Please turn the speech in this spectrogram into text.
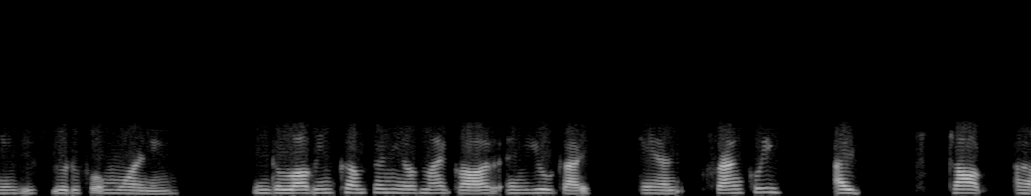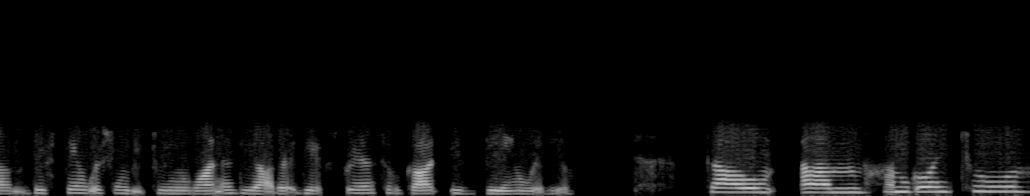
in this beautiful morning, in the loving company of my God and you guys. And frankly, I stopped um, distinguishing between one and the other. The experience of God is being with you. So um, I'm going to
